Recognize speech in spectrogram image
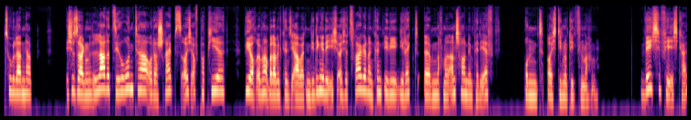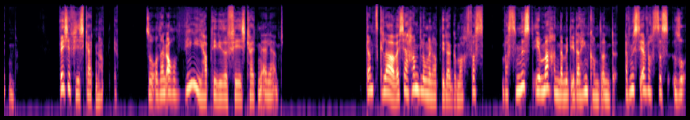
zugeladen habe. Ich würde sagen, ladet sie runter oder schreibt es euch auf Papier wie auch immer, aber damit könnt ihr arbeiten. Die Dinge, die ich euch jetzt frage, dann könnt ihr die direkt ähm, nochmal anschauen im PDF und euch die Notizen machen. Welche Fähigkeiten? Welche Fähigkeiten habt ihr? So, und dann auch, wie habt ihr diese Fähigkeiten erlernt? Ganz klar, welche Handlungen habt ihr da gemacht? Was, was müsst ihr machen, damit ihr da hinkommt? Und da müsst ihr einfach das so,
